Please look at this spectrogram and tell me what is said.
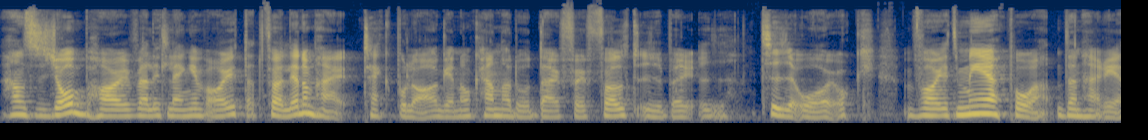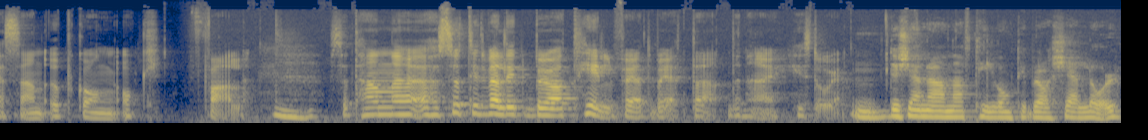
hans jobb har väldigt länge varit att följa de här techbolagen och han har då därför följt Uber i tio år och varit med på den här resan, uppgång och fall. Mm. Så att han har suttit väldigt bra till för att berätta den här historien. Mm. Du känner att han har haft tillgång till bra källor?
